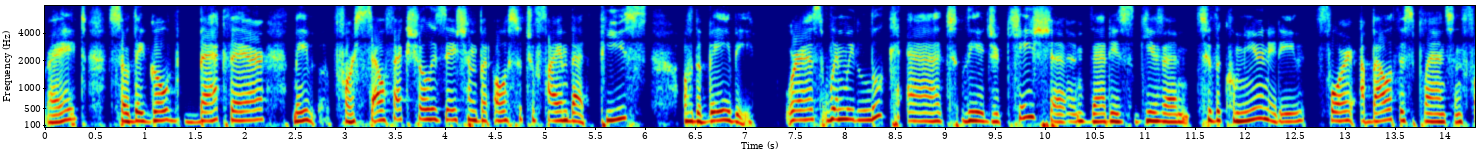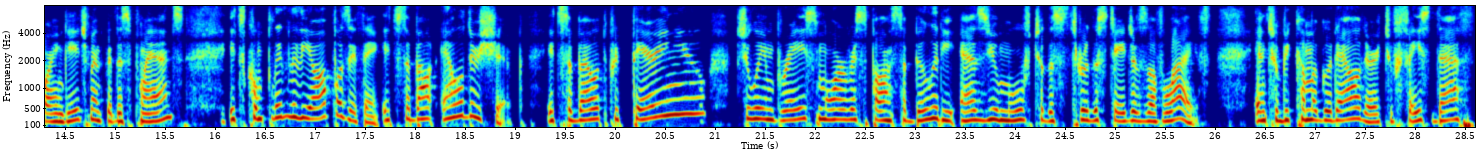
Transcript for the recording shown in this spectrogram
right? So they go back there maybe for self actualization, but also to find that piece of the baby Whereas when we look at the education that is given to the community for about these plants and for engagement with these plants, it's completely the opposite thing. It's about eldership. It's about preparing you to embrace more responsibility as you move to through the stages of life and to become a good elder, to face death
